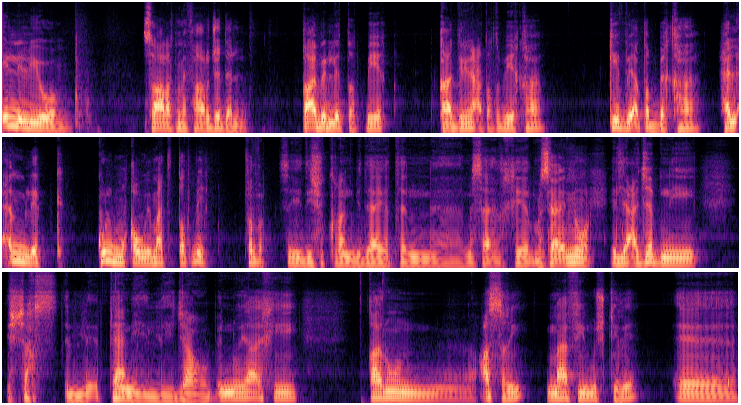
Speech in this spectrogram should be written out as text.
اللي اليوم صارت مثار جدل. قابل للتطبيق قادرين على تطبيقها. كيف بأطبقها هل أملك كل مقومات التطبيق؟ تفضل. سيدي شكرا. بداية آه، مساء الخير. مساء النور. اللي عجبني الشخص الثاني اللي جاوب إنه يا أخي قانون عصري ما في مشكلة. آه،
